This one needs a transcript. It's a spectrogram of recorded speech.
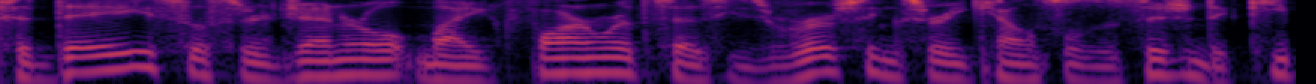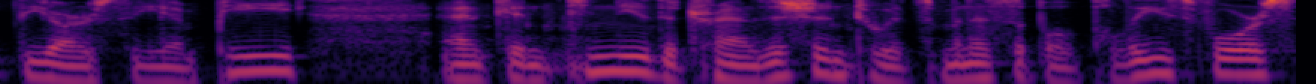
today. Solicitor General Mike Farnworth says he's reversing Surrey Council's decision to keep the RCMP and continue the transition to its municipal police force.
